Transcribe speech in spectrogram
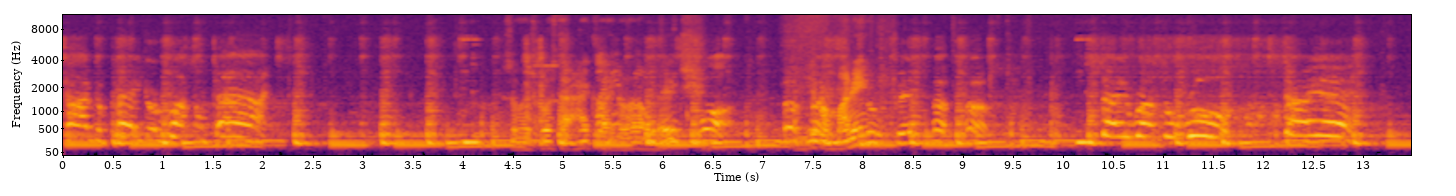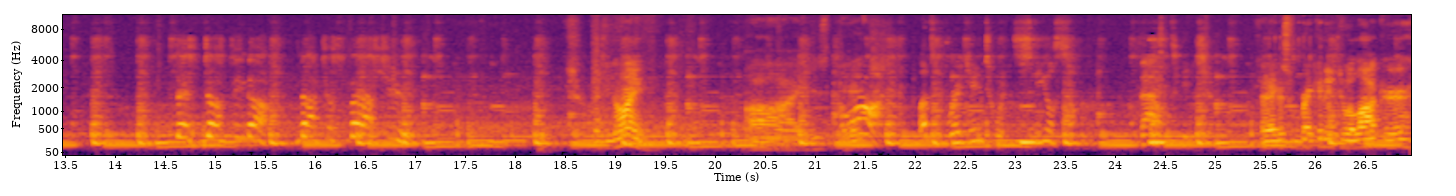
Time to pay your Russell tax! So we're supposed to act like a little bitch? You are. You got money? Stupid. Say Russell rules! Say it! There's just enough not to smash you! Where's he going? Oh, you just Come on, let's break into it and steal something. That'll teach him. Okay, I guess we're breaking into a locker.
